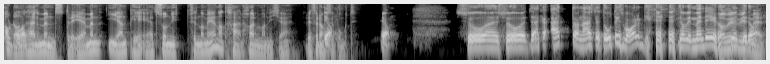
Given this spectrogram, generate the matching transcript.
hvordan Akkurat. det her mønsteret er. Men INP er et så nytt fenomen at her har man ikke referansepunkt. Ja. ja. Så, så, er etter neste stortingsvalg, men det er jo da vil vi vite mer.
